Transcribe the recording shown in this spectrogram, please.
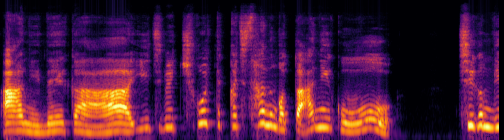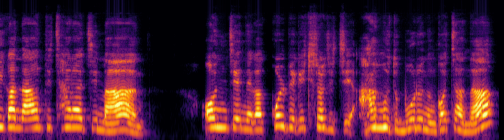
아니 내가 이 집에 죽을 때까지 사는 것도 아니고 지금 네가 나한테 잘하지만 언제 내가 꼴보기 싫어질지 아무도 모르는 거잖아?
